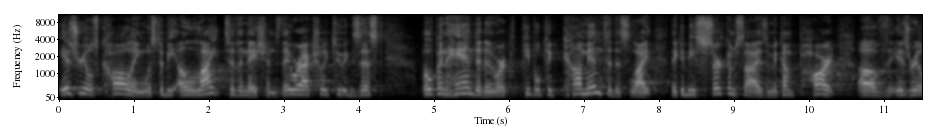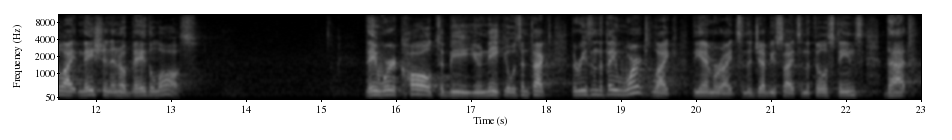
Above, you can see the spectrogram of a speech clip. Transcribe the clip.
Israel's calling was to be a light to the nations. They were actually to exist open handed and where people could come into this light. They could be circumcised and become part of the Israelite nation and obey the laws. They were called to be unique. It was, in fact, the reason that they weren't like the Amorites and the Jebusites and the Philistines that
